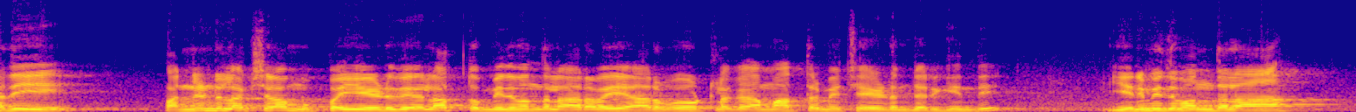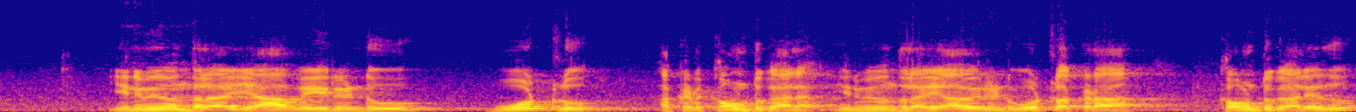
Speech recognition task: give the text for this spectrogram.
అది పన్నెండు లక్షల ముప్పై ఏడు వేల తొమ్మిది వందల అరవై ఆరు ఓట్లుగా మాత్రమే చేయడం జరిగింది. ఎనిమిది వందల ఎనిమిది వందల యాభై రెండు ఓట్లు అక్కడ కౌంట్ కాలే. ఎనిమిది వందల యాభై రెండు ఓట్లు అక్కడ కౌంట్ కాలేదు.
